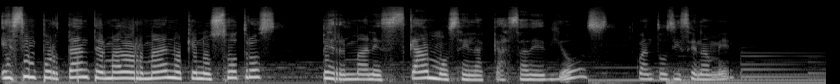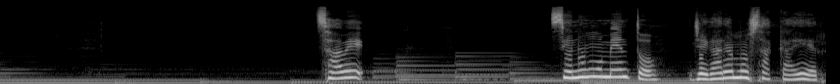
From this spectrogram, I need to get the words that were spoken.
Es importante, hermano, hermano, que nosotros permanezcamos en la casa de Dios. ¿Cuántos dicen amén? ¿Sabe? Si en un momento llegáramos a caer,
